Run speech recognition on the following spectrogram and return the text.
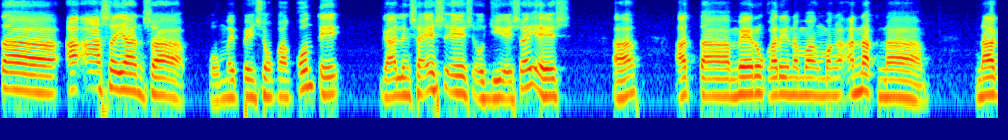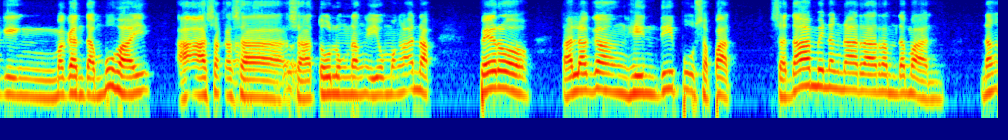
ah, aasa yan sa kung may pension kang konti galing sa SS o GSIS ah, at ah, meron ka rin namang mga anak na naging magandang buhay, aasa ka sa good. sa tulong ng iyong mga anak. Pero talagang hindi po sapat sa dami ng nararamdaman ng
